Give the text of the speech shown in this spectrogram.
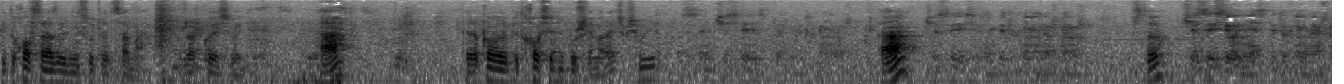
Петухов сразу несут в это самое. Жаркое сегодня. А? Пирогов и петухов сегодня кушаем, а раньше почему нет? А? Часы сегодня петухи не нужны уже. Что? Часы сегодня есть петухи не нужны.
